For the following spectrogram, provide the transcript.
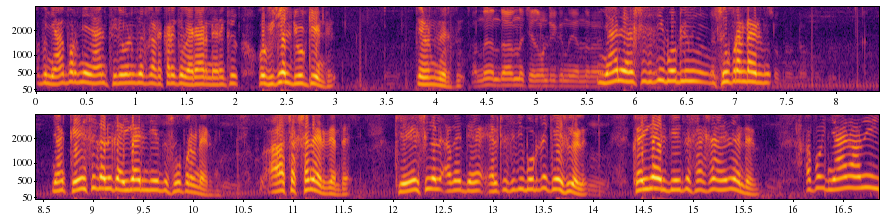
അപ്പോൾ ഞാൻ പറഞ്ഞു ഞാൻ തിരുവനന്തപുരത്ത് ഇടയ്ക്കിടയ്ക്ക് വരാറുണ്ട്. എനിക്ക് ഒഫീഷ്യൽ ഡ്യൂട്ടി ഉണ്ട് തിരുവനന്തപുരത്ത്. ഞാൻ ഇലക്ട്രിസിറ്റി ബോർഡിൽ സൂപ്രണ്ടായിരുന്നു ഞാൻ കേസുകൾ കൈകാര്യം ചെയ്യുന്ന സൂപ്രണ്ടായിരുന്നു ആ സെക്ഷനായിരുന്നു എന്റെ. കേസുകൾ അതായത് ഇലക്ട്രിസിറ്റി ബോർഡിന്റെ കേസുകൾ കൈകാര്യം ചെയ്യുന്ന സെക്ഷനായിരുന്നു എന്റെ. അപ്പോൾ ഞാനാണ് ഈ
